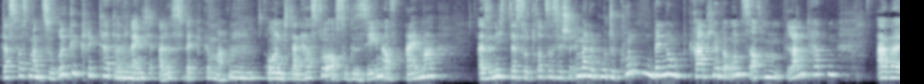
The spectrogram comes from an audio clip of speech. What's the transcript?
das, was man zurückgekriegt hat, hat mhm. eigentlich alles wettgemacht. Mhm. Und dann hast du auch so gesehen, auf einmal, also nichtsdestotrotz, dass wir schon immer eine gute Kundenbindung gerade hier bei uns auf dem Land hatten, aber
